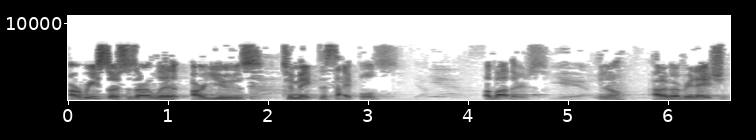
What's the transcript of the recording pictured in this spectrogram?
our resources are lit, are used to make disciples of others. Yeah. You know, out of every nation.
